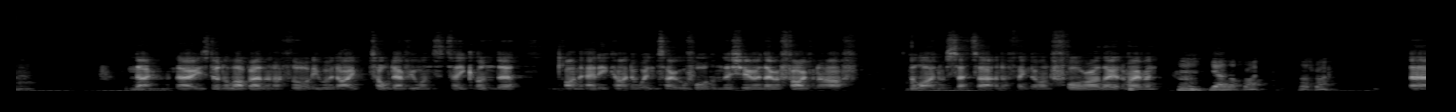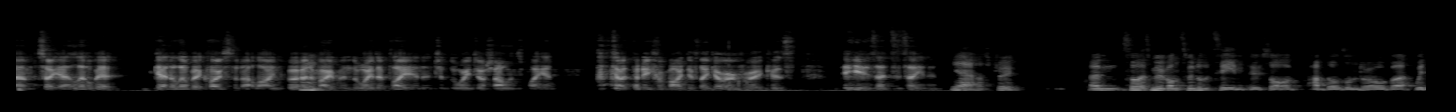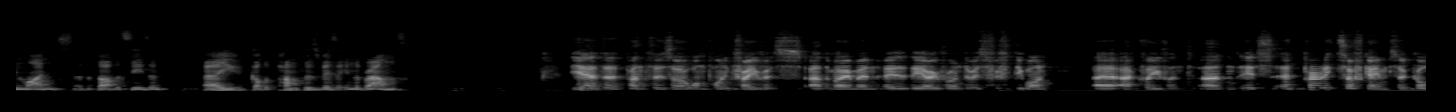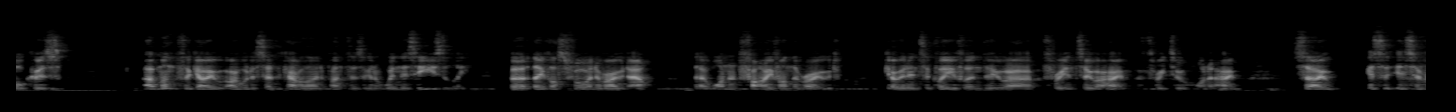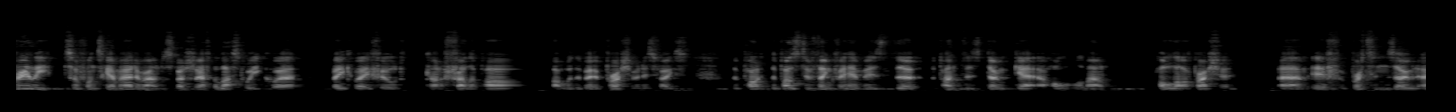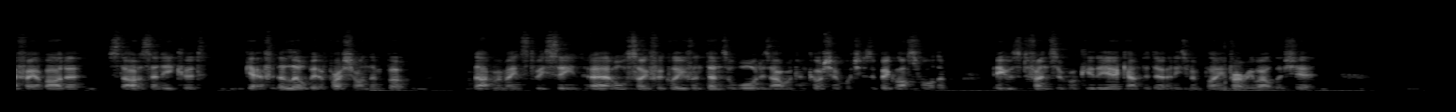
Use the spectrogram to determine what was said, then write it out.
No, no, he's done a lot better than I thought he would. I told everyone to take under on any kind of win total for them this year, and they were five and a half the line was set at, and I think they're on four, are they at the moment? Mm, yeah, that's right. That's right. Um, so yeah, a little bit getting a little bit close to that line, but mm. at the hmm. moment, the way they're playing and the way Josh Allen's playing, I don't even mind if they go over it because he is entertaining. Yeah, that's true. Um, so let's move on to another team who sort of had those under over win lines at the start of the season. Uh, you've got the Panthers visiting the Browns. Yeah, the Panthers are one point favourites at the moment. Uh, the over under is 51 uh, at Cleveland, and it's a pretty tough game to call because a month ago I would have said the Carolina Panthers are going to win this easily, but they've lost four in a row now. They're one and five on the road going into Cleveland, who are three and two at home, three two and one at home. So it's a, it's a really tough one to get my head around, especially after last week where Baker Mayfield kind of fell apart with a bit of pressure in his face. The po- the positive thing for him is that the Panthers don't get a whole amount, whole lot of pressure. Um, if Britain's own Efe Obada starts, then he could get a little bit of pressure on them, but that remains to be seen. Uh, also for Cleveland, Denzel Ward is out with concussion, which is a big loss for them. He was Defensive Rookie of the Year candidate, and he's been playing very well this year.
